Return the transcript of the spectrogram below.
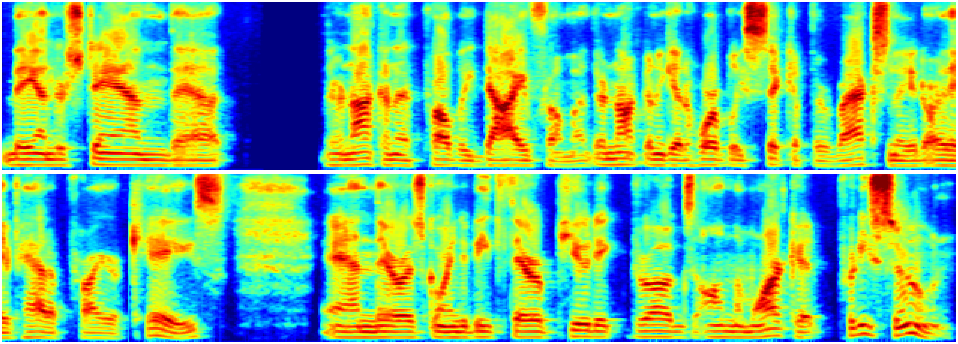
they understand that they're not going to probably die from it. They're not going to get horribly sick if they're vaccinated or they've had a prior case and there is going to be therapeutic drugs on the market pretty soon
